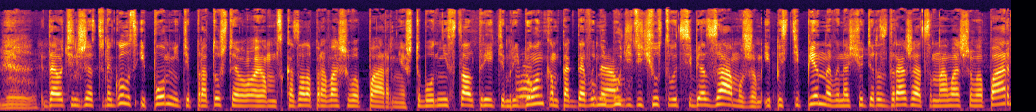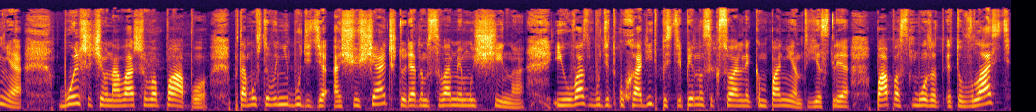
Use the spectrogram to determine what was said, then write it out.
Ну, Да, очень женственный голос. И помните про то, что я вам сказала про вашего парня, чтобы он не стал третьим ребенком, тогда вы не да. будете чувствовать себя замужем, и постепенно вы начнете раздражаться на вашего парня больше, чем на вашего папу, потому что вы не будете ощущать, что рядом с вами мужчина, и у вас будет уходить постепенно сексуальный компонент, если папа сможет эту власть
